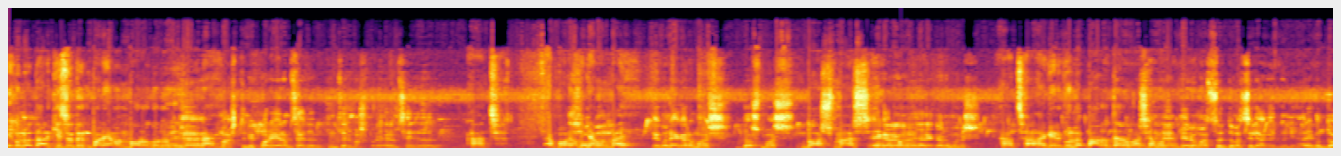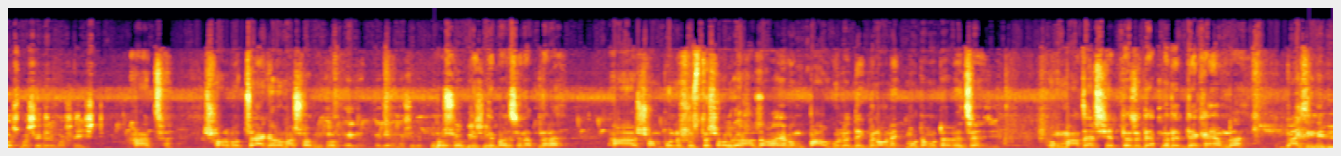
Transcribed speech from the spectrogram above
এগুলো তো আর কিছুদিন পরে এমন বড় গরু হয়ে যাবে না? হ্যাঁ, মাস তিনেক পরে এরম সাইজ হবে তিন চার মাস পরে এরম সাইজ হবে আচ্ছা। বয়স কেমন ভাই? এখন এগারো মাস দশ মাস। দশ মাস এগারো এগারো মাস। আচ্ছা আগেরগুলো বারো তেরো মাস এমন হ্যাঁ, তেরো মাস চোদ্দ মাস আগের দিনে আর এখন দশ মাস এগারো মাস হাইস্ট। আচ্ছা সর্বোচ্চ এগারো মাস হবে। এগারো মাস হবে। দেখতে পাচ্ছেন আপনারা? সম্পূর্ণ সুস্থ সবল খাওয়া দাওয়া এবং পাগুলো দেখবেন অনেক মোটা মোটা রয়েছে। এবং মাজার শেপটা যদি আপনাদের দেখাই আমরা বাইসি নিবি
